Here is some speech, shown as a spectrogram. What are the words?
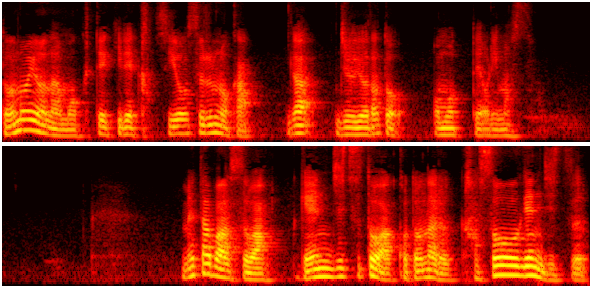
どのような目的で活用するのかが重要だと思っております。メタバースは現実とは異なる仮想現実。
